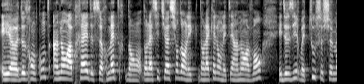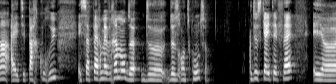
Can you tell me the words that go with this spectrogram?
et euh, de se rendre compte un an après, de se remettre dans, dans la situation dans, laquelle on était un an avant et de dire bah, tout ce chemin a été parcouru et ça permet vraiment de, de, se rendre compte de ce qui a été fait et, euh,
